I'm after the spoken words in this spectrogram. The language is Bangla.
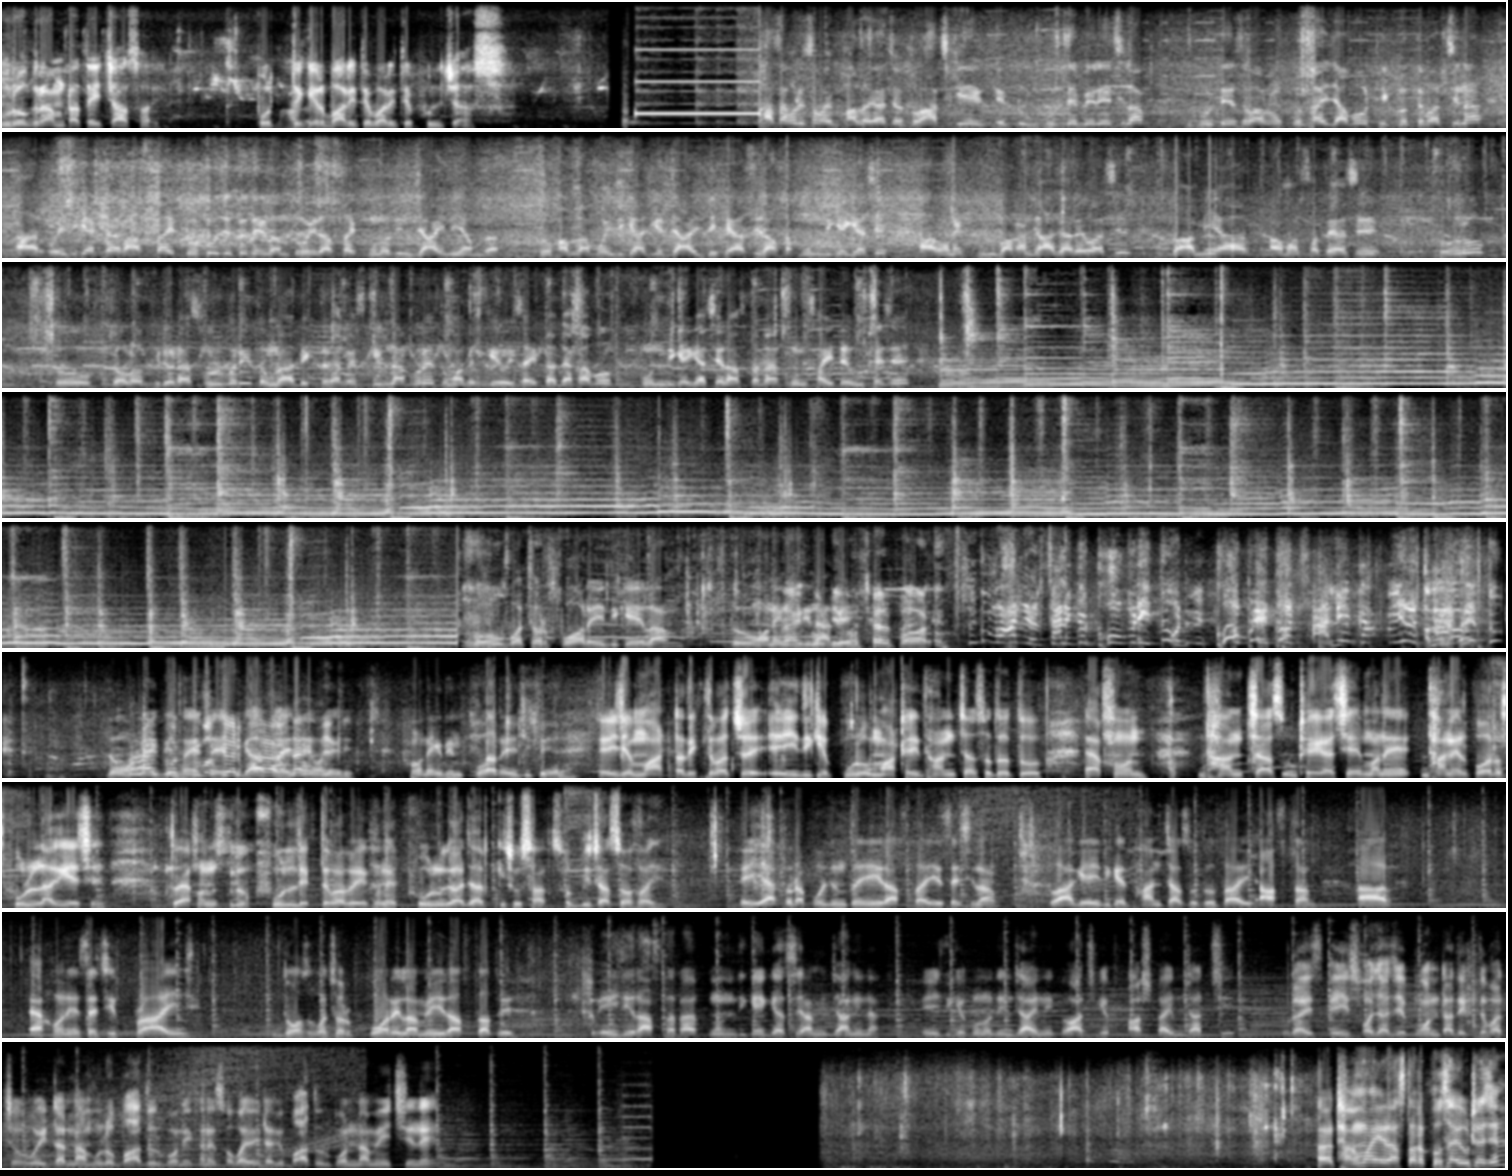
পুরো গ্রামটাতেই চাষ হয়। প্রত্যেকের বাড়িতে বাড়িতে ফুল চাষ। আশা করি সবাই ভালোই আছে, তো আজকে একটু ঘুরতে বেরিয়েছিলাম। ঘুরতে এসে ভাবলাম কোথায় যাব ঠিক করতে পারছি না। আর ওইদিকে একটা রাস্তায় টোটো যেতে দেখলাম, তো ওই রাস্তায় কোনোদিন যাইনি আমরা। তো ভাবলাম ওইদিকে আজকে যাই, দেখে আসি রাস্তা কোন দিকে গেছে। আর অনেক ফুল বাগান গাছ আরেও আছে। তো আমি আর আমার সাথে আছে সৌরভ। তো চলো ভিডিওটা শুরু করি। তোমরা দেখতে থাকো স্কিপ না করে তোমাদেরকে ওই সাইডটা দেখাবো। কোন দিকে গেছে রাস্তাটা, কোন সাইডে উঠেছে। বহু বছর পর এইদিকে এলাম তো অনেক দিন আগে। বছর পর। তো অনেকদিন হয়েছে অনেক অনেকদিন পর এইদিকে এই যে মাঠটা দেখতে পাচ্ছ এইদিকে পুরো মাঠেই ধান চাষ হতো তো এখন ধান চাষ উঠে গেছে মানে ধানের পর ফুল লাগিয়েছে। তো এখন শুধু ফুল দেখতে পাবে এখানে ফুল গাছ আর কিছু শাকসবজি চাষও হয়। এই এতটা পর্যন্ত এই রাস্তায় এসেছিলাম। তো আগে এইদিকে ধান চাষ হতো, তাই আসতাম। আর এখন এসেছি প্রায় দশ বছর পর এলাম এই রাস্তাতে। এই যে রাস্তাটা কোন দিকে গেছে আমি জানি না। এই দিকে কোনোদিন যাইনি, তো আজকে ফার্স্ট টাইম যাচ্ছি। গাইস এই সোজা যে বনটা দেখতে পাচ্ছ, ওইটার নাম হলো বাদুর বন। এখানে সবাই ওইটাকে বাদুর বন নামেই চেনে। আরে ঠাকুমা এই রাস্তাটা কোথায় উঠেছে?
